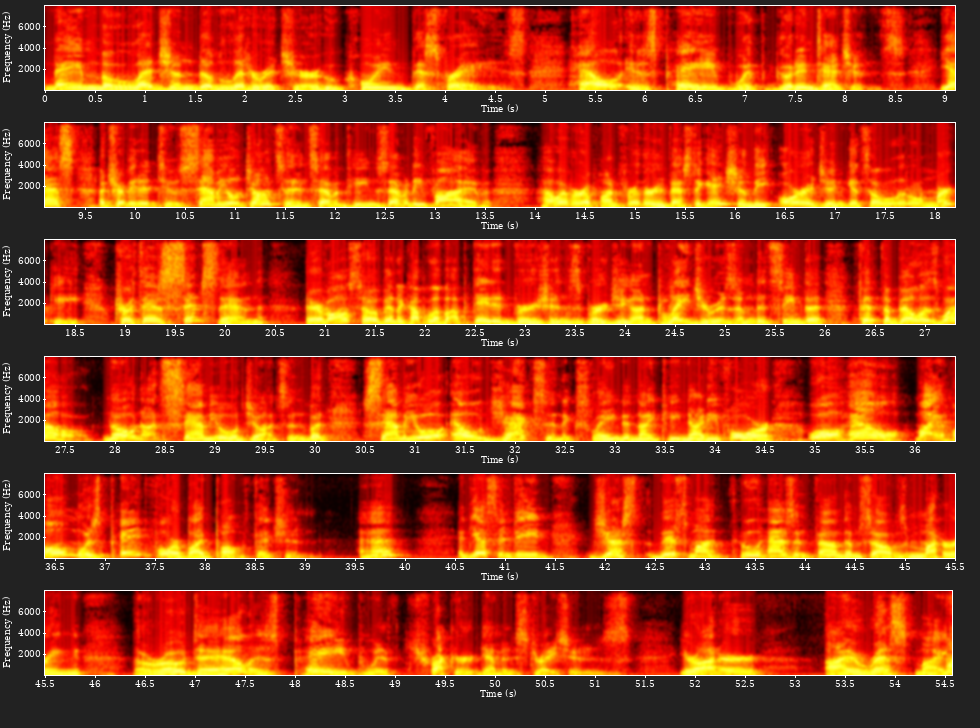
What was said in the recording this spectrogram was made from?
Name the legend of literature who coined this phrase Hell is paved with good intentions. Yes, attributed to Samuel Johnson in 1775. However, upon further investigation, the origin gets a little murky. Truth is, since then, there have also been a couple of updated versions verging on plagiarism that seem to fit the bill as well. No, not Samuel Johnson, but Samuel L. Jackson exclaimed in 1994, Well, hell, my home was paid for by Pulp Fiction. Huh? And yes, indeed, just this month, who hasn't found themselves muttering, The road to hell is paved with trucker demonstrations. Your Honor, I rest my.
